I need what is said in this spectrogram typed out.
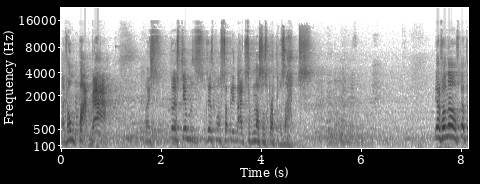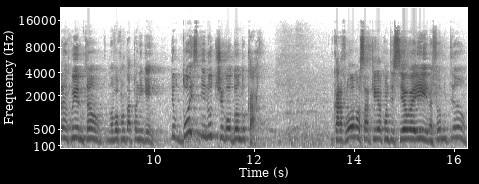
nós vamos pagar, nós, nós temos responsabilidade sobre nossos próprios atos. E ela falou: Não, fica tranquilo, então, não vou contar para ninguém. Deu dois minutos, chegou o dono do carro. O cara falou: Ô moçada, o que aconteceu aí? Nós falamos: Então,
